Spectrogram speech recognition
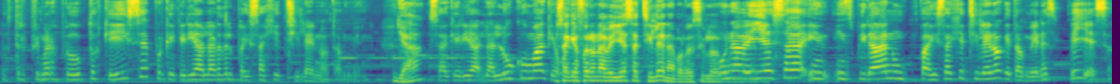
los tres primeros productos que hice, porque quería hablar del paisaje chileno también. Ya. O sea, quería la lúcuma, que O sea que fuera una belleza chilena, por decirlo de una belleza in- inspirada en un paisaje chileno que también es belleza.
